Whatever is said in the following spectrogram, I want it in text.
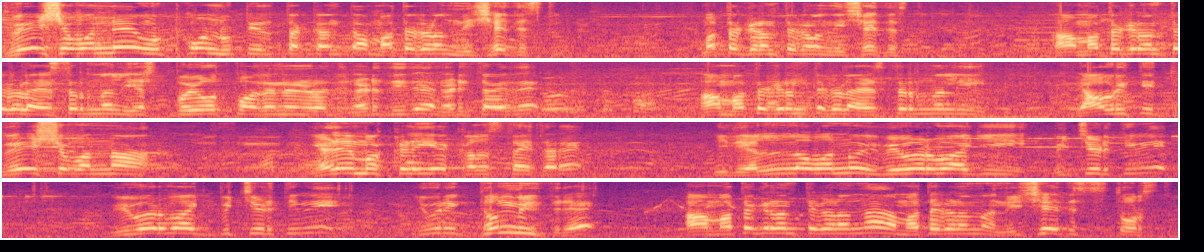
ದ್ವೇಷವನ್ನೇ ಉಟ್ಕೊಂಡು ಹುಟ್ಟಿರ್ತಕ್ಕಂಥ ಮತಗಳನ್ನು ನಿಷೇಧಿಸ್ತೀವಿ. ಮತಗ್ರಂಥಗಳನ್ನು ನಿಷೇಧಿಸ್ತೀವಿ. ಆ ಮತಗ್ರಂಥಗಳ ಹೆಸರಿನಲ್ಲಿ ಎಷ್ಟು ಭಯೋತ್ಪಾದನೆ ನಡೆದ, ನಡೆದಿದೆ, ನಡೀತಾ ಇದೆ. ಆ ಮತಗ್ರಂಥಗಳ ಹೆಸರಿನಲ್ಲಿ ಯಾವ ರೀತಿ ದ್ವೇಷವನ್ನು ಎಳೆ ಮಕ್ಕಳಿಗೆ ಕಲಿಸ್ತಾ ಇದ್ದಾರೆ. ಇದೆಲ್ಲವನ್ನು ವಿವರವಾಗಿ ಬಿಚ್ಚಿಡ್ತೀವಿ. ವಿವರವಾಗಿ ಬಿಚ್ಚಿಡ್ತೀವಿ. ಇವ್ರಿಗೆ ಇದ್ರೆ ಆ ಮತಗ್ರಂಥಗಳನ್ನು ಮತಗಳನ್ನು ನಿಷೇಧಿಸಿ ತೋರಿಸ್ತೀವಿ.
